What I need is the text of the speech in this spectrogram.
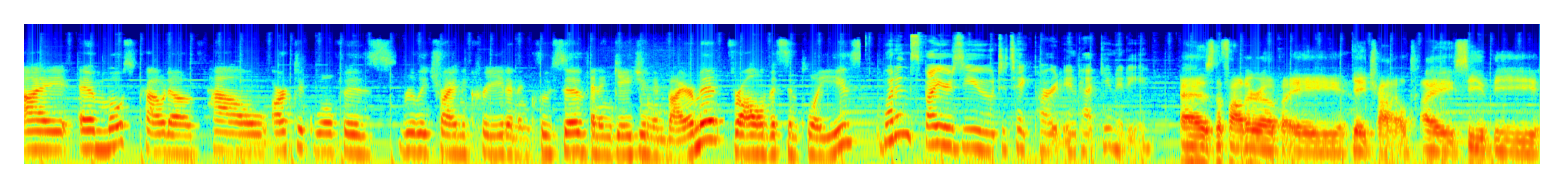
I am most proud of how Arctic Wolf is really trying to create an inclusive and engaging environment for all of its employees. What inspires you to take part in Pack Unity? As the father of a gay child, I see the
